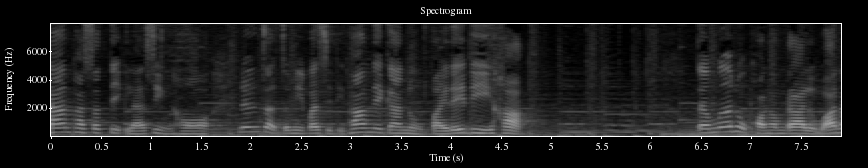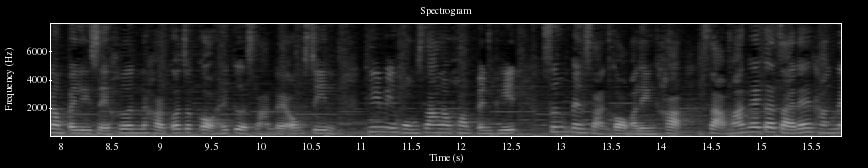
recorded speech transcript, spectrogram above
ด้านพลาสติกและสิ่งทอ เนื่องจากจะมีประสิทธิภาพในการหน่วงไฟได้ดีค่ะ แต่เมื่อถูกเผาทำลายหรือว่านำไปรีไซเคิลนะคะ ก็จะก่อให้เกิดสารไดออกซิน ที่มีโครงสร้างและความเป็นพิษ ซึ่งเป็นสารก่อมะเร็งค่ะ สามารถแพร่กระจายได้ทั้งใน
